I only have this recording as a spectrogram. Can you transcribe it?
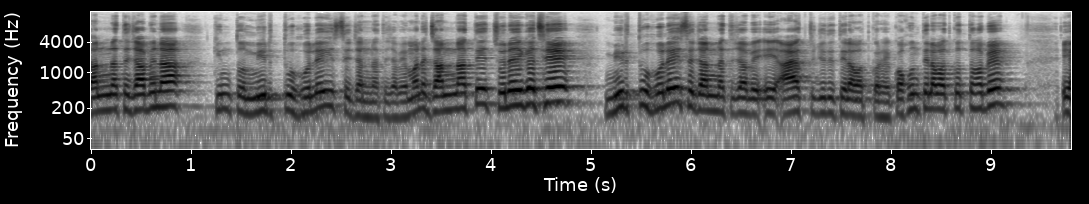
জান্নাতে যাবে না, কিন্তু মৃত্যু হলেই সে জান্নাতে যাবে। মানে জান্নাতে চলে গেছে, মৃত্যু হলেই সে জান্নাতে যাবে। এই আয়াতটি যদি তেলাওয়াত করা হয়, কখন তেলাওয়াত করতে হবে? এই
